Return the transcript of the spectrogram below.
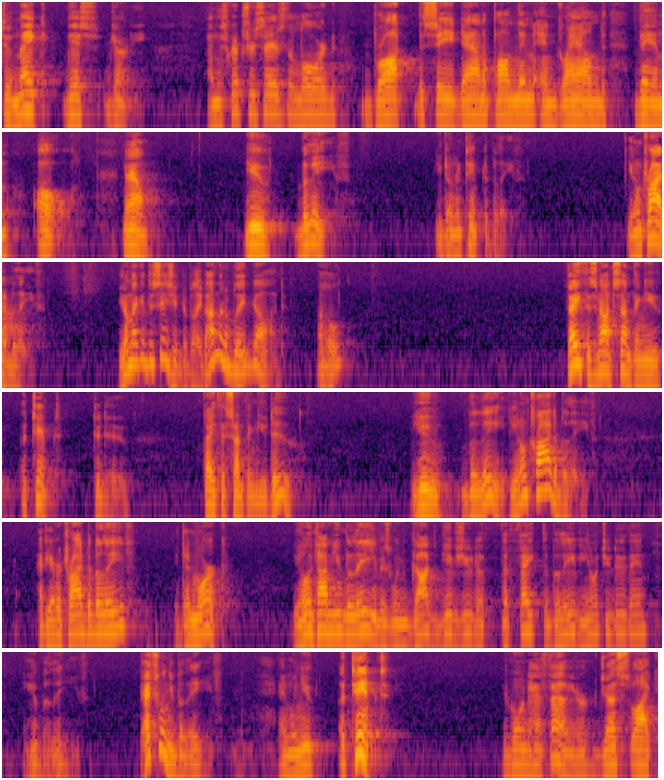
to make this journey. And the scripture says the Lord brought the sea down upon them and drowned them all. Now, you believe. You don't attempt to believe. You don't try to believe. You don't make a decision to believe. I'm going to believe God. Oh. Faith is not something you attempt to do, faith is something you do. You believe. You don't try to believe. Have you ever tried to believe? It doesn't work. The only time you believe is when God gives you the, the faith to believe. You know what you do then? You believe. That's when you believe. And when you attempt, you're going to have failure just like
